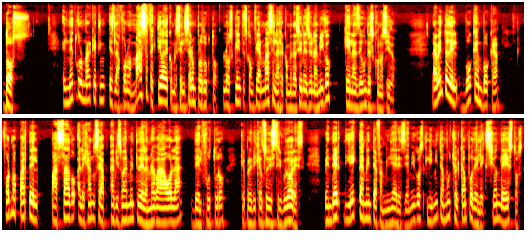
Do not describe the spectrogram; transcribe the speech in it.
2. El network marketing es la forma más efectiva de comercializar un producto. Los clientes confían más en las recomendaciones de un amigo que en las de un desconocido. La venta del boca en boca forma parte del pasado alejándose abismalmente de la nueva ola del futuro que predican sus distribuidores. Vender directamente a familiares y amigos limita mucho el campo de elección de estos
